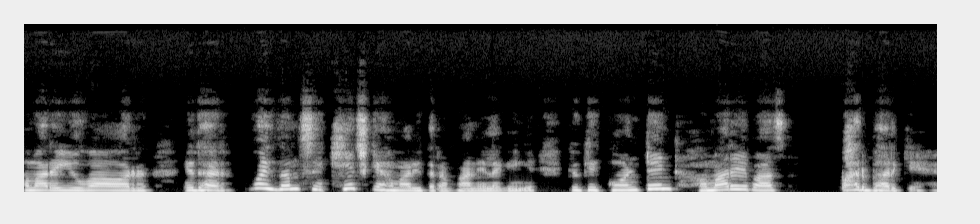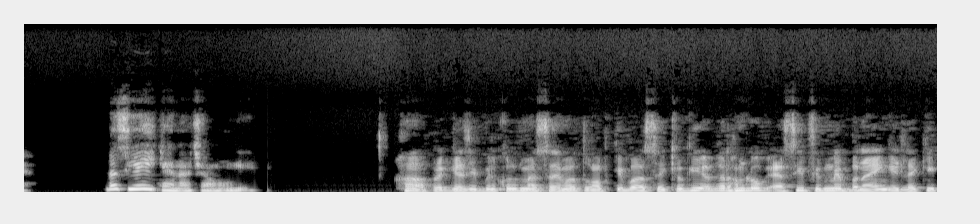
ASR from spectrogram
हमारे युवा और इधर, वो एकदम से खींच के हमारी तरफ़ आने लगेंगे, क्योंकि कंटेंट हमारे पास भर भर के है। बस यही कहना चाहूँगी। हाँ प्रज्ञा जी, बिल्कुल मैं सहमत हूँ आपकी बात से, क्योंकि अगर हम लोग ऐसी फ़िल्में बनाएँगे लेकिन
